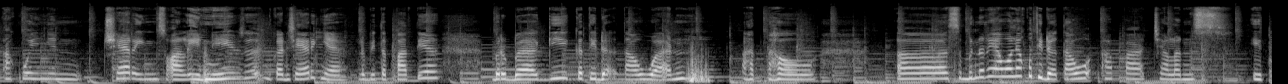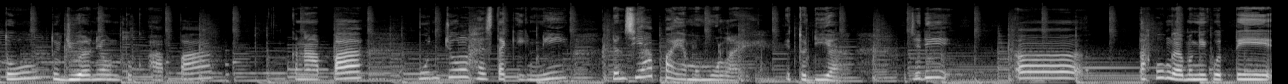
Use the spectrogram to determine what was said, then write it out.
aku ingin sharing soal ini? Bukan sharing ya lebih tepatnya berbagi ketidaktahuan atau uh, sebenarnya awalnya aku tidak tahu apa challenge itu tujuannya untuk apa kenapa muncul hashtag ini dan siapa yang memulai itu dia. Jadi uh, aku nggak mengikuti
